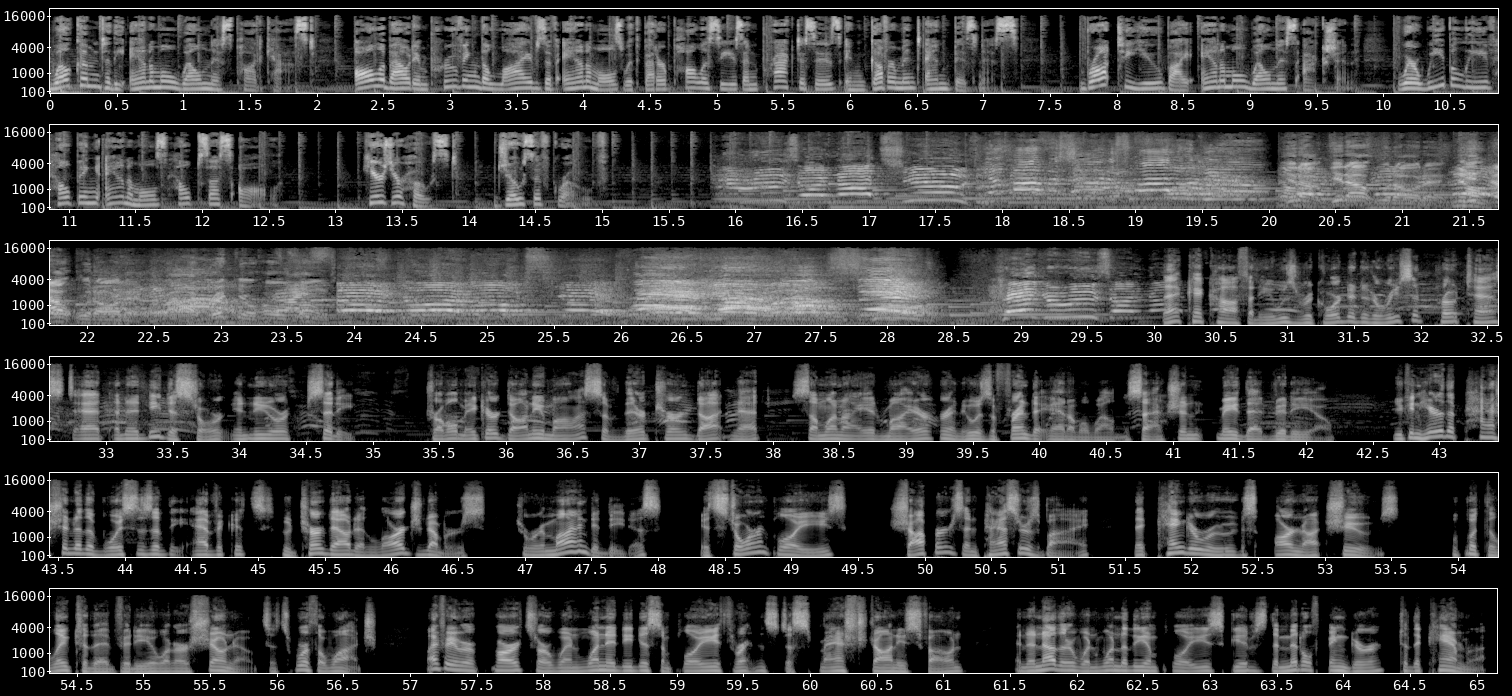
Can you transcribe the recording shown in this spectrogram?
Welcome to the Animal Wellness Podcast, all about improving the lives of animals with better policies and practices in government and business. Brought to you by Animal Wellness Action, where we believe helping animals helps us all. Here's your host, Joseph Grove. Kangaroos are not shoes! Your mama should have swallowed you. Get out, get out with all that. Get out with all that. I'll break your whole phone. Wear your own skin! Kangaroos are not That cacophony was recorded at a recent protest at an Adidas store in New York City. Troublemaker Donny Moss of TheirTurn.net, someone I admire and who is a friend to Animal Wellness Action, made that video. You can hear the passion in the voices of the advocates who turned out in large numbers to remind Adidas, its store employees, shoppers, and passersby that kangaroos are not shoes. We'll put the link to that video in our show notes. It's worth a watch. My favorite parts are when one Adidas employee threatens to smash Johnny's phone, and another when one of the employees gives the middle finger to the camera.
